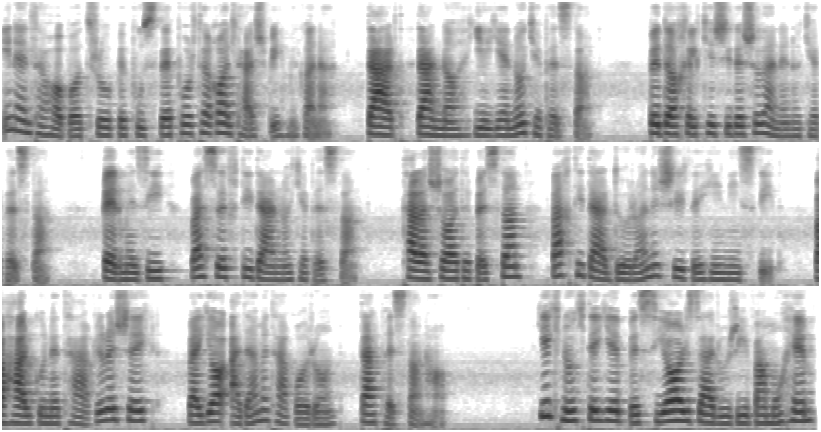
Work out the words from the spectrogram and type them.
این التهابات رو به پوست پرتقال تشبیه می‌کنن. درد در ناحیه نوک پستان. به داخل کشیده شدن نوک پستان. قرمزی و سفتی در نوک پستان. ترشحات پستان وقتی در دوران شیردهی نیستید و هر گونه تغییر شکل و یا عدم تقارن در پستان ها. یک نکته بسیار ضروری و مهم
